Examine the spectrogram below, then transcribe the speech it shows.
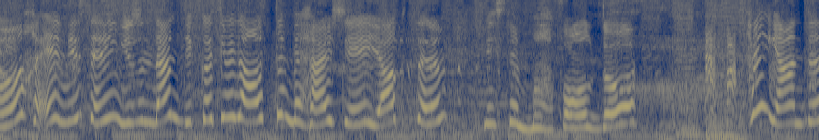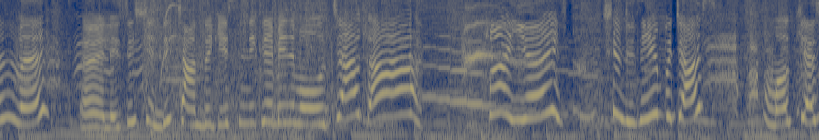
Oh Annie senin yüzünden dikkatimi dağıttım ve her şeyi yaktım. Nesne mahvoldu. Yandın mı? Öyleyse şimdi çanta kesinlikle benim olacak. Aa! Hayır. Şimdi ne yapacağız? Makyaj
